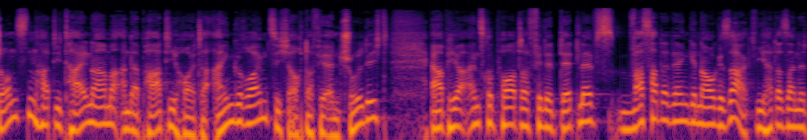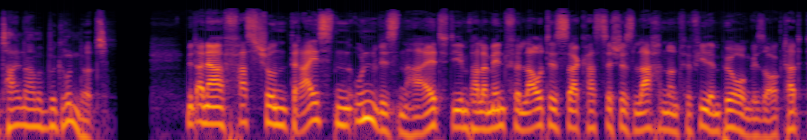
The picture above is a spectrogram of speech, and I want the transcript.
Johnson hat die Teilnahme an der Party heute eingeräumt, sich auch dafür entschuldigt. RPA1-Reporter Philipp Detlefs, was hat er denn genau gesagt? Wie hat er seine Teilnahme begründet? Mit einer fast schon dreisten Unwissenheit, die im Parlament für lautes, sarkastisches Lachen und für viel Empörung gesorgt hat.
